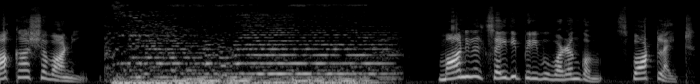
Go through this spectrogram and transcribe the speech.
ஆகாஷவாணி. மாநில செய்திப் பிரிவு வழங்கும் ஸ்பாட்லைட்.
